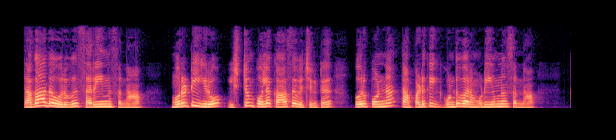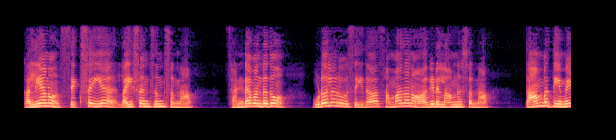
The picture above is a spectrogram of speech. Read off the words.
தகாத உறவு சரின்னு சொன்னால் முரட்டி ஹீரோ இஷ்டம் போல் காசை வச்சுக்கிட்டு ஒரு பொண்ணை தான் படுக்கைக்கு கொண்டு வர முடியும்னு சொன்னால் கல்யாணம் செக்ஸ் செய்ய சொன்னால் சண்டை வந்ததும் உடலுறவு செய்தால் சமாதானம் ஆகிடலாம்னு சொன்னால் தாம்பத்தியமே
